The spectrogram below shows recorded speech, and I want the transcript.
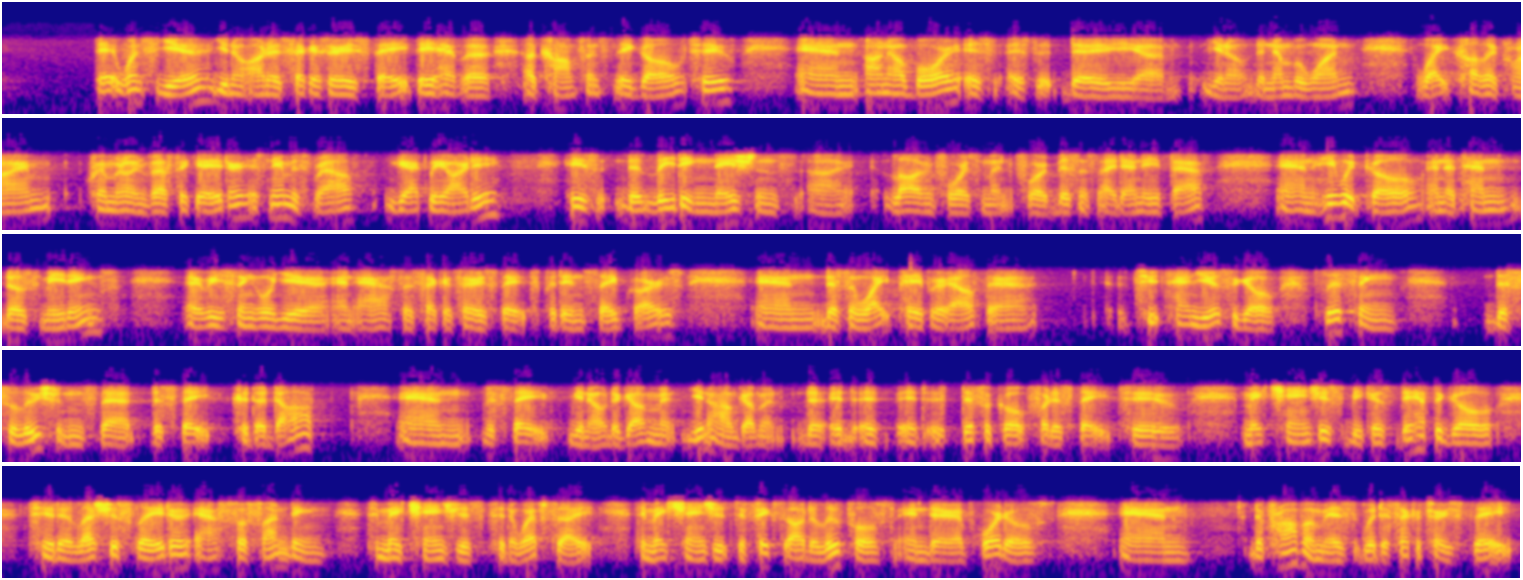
that once a year, you know, under Secretary of State, they have a, a conference they go to, and on our board is is the, the um, you know the number one white collar crime criminal investigator. His name is Ralph Gagliardi, He's the leading nation's uh, law enforcement for business identity theft, and he would go and attend those meetings every single year and ask the Secretary of State to put in safeguards. And there's a white paper out there two, 10 years ago listing the solutions that the state could adopt and the state, you know, the government, you know how government, it, it, it is difficult for the state to make changes because they have to go to the legislator, ask for funding to make changes to the website, to make changes to fix all the loopholes in their portals. And the problem is with the Secretary of State,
